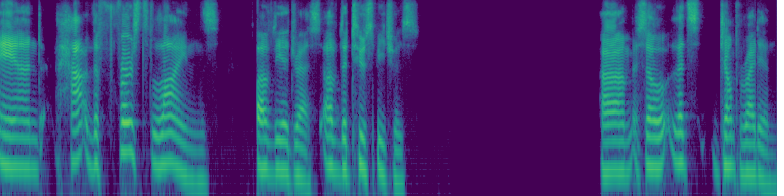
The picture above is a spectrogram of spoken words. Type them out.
and how the first lines of the address of the two speeches. Um, so let's jump right in.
